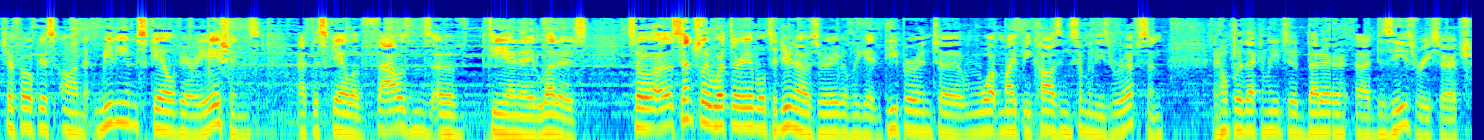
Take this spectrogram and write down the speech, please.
to focus on medium scale variations at the scale of thousands of DNA letters. So uh, essentially, what they're able to do now is they're able to get deeper into what might be causing some of these rifts, and, and hopefully that can lead to better uh, disease research.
